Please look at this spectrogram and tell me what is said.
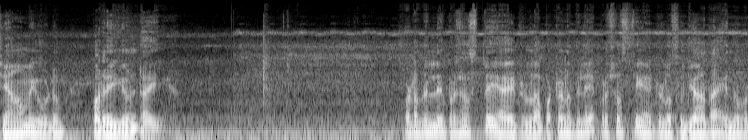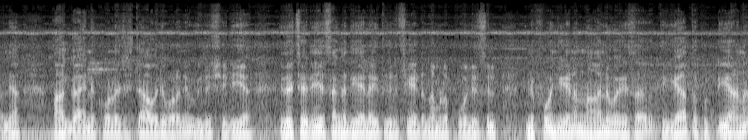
ശ്യാമയോടും പറയുകയുണ്ടായി. പട്ടണത്തിലെ പ്രശസ്തയായിട്ടുള്ള പട്ടണത്തിലെ പ്രശസ്തയായിട്ടുള്ള സുജാത എന്ന് പറഞ്ഞ ആ ഗൈനക്കോളജിസ്റ്റ് അവർ പറഞ്ഞു ഇത് ശരിയ ഇത് ചെറിയ സംഗതിയല്ല തീർച്ചയായിട്ടും നമ്മൾ പോലീസിൽ ഇൻഫോം ചെയ്യണം. നാല് വയസ്സ് തികയാത്ത കുട്ടിയാണ്.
